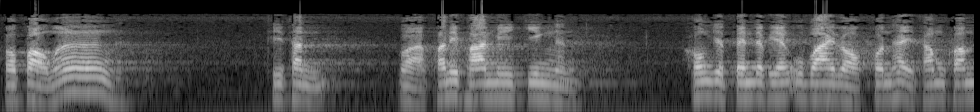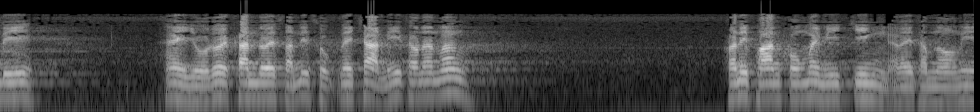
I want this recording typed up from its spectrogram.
เปล่าๆมั้งที่ท่านว่าพระนิพพานมีจริงนั่นคงจะเป็นแต่เพียงอุบายหลอกคนให้ทำความดี ให้อยู่ด้วยกันโดยสันติสุขในชาตินี้เท่านั้นมั้งพระนิพพานคงไม่มีจริงอะไรทำนองนี้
